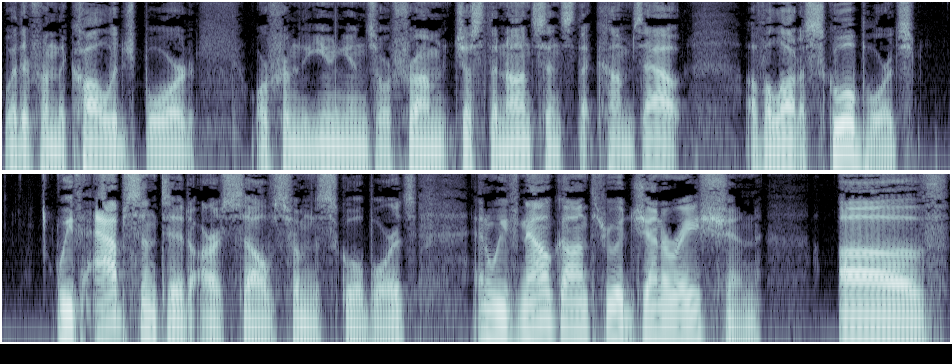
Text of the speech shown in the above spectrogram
whether from the College Board or from the unions or from just the nonsense that comes out of a lot of school boards. We've absented ourselves from the school boards, and we've now gone through a generation of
